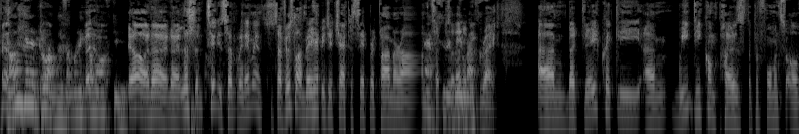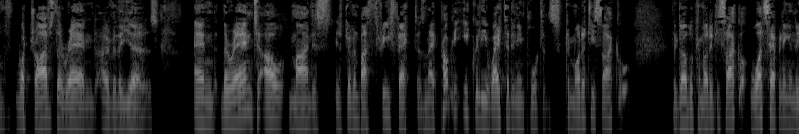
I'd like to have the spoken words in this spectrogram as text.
Don't get it wrong because I'm going to come after you. Oh, no, no. Listen, tell you something. Whenever, so first of all, I'm very happy to chat a separate time around Absolutely so that'll be great. Um, but very quickly, um, we decompose the performance of what drives the rand over the years. And the rand to our mind is, is driven by three factors and they're probably equally weighted in importance. Commodity cycle, the global commodity cycle, what's happening in the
